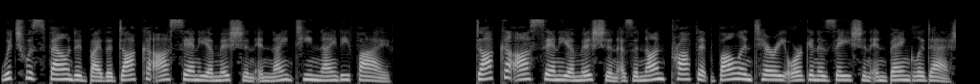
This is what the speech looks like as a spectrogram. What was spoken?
which was founded by the Dhaka Ahsania Mission in 1995. Dhaka Ahsania Mission is a non-profit voluntary organization in Bangladesh.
